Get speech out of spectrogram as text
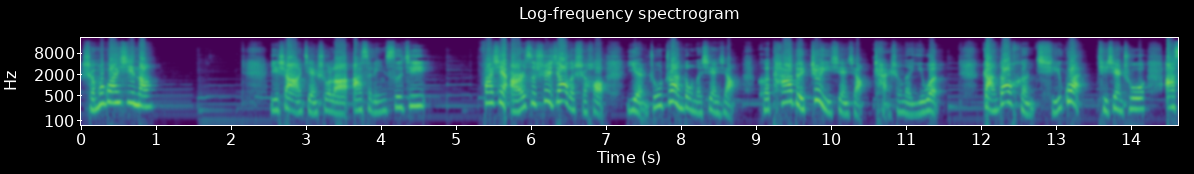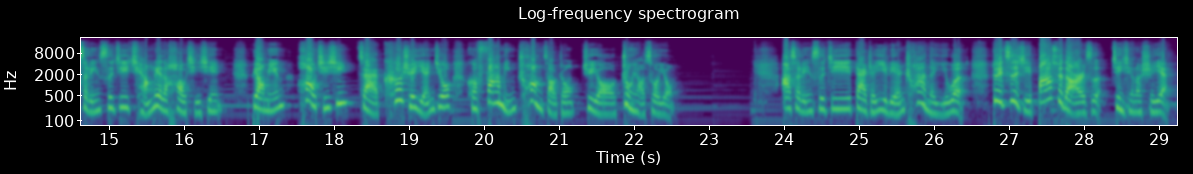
什么关系呢？以上简述了阿瑟林斯基发现儿子睡觉的时候眼珠转动的现象和他对这一现象产生的疑问，感到很奇怪，体现出阿瑟林斯基强烈的好奇心，表明好奇心在科学研究和发明创造中具有重要作用。阿瑟林斯基带着一连串的疑问，对自己八岁的儿子进行了实验，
